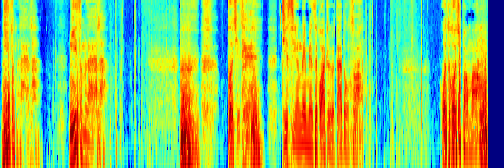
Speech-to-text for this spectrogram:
你怎么来了？你怎么来了？过几天。吉思营那边在瓜州有大动作，我得过去帮忙。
